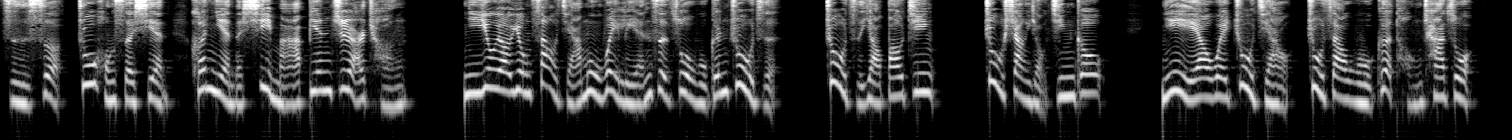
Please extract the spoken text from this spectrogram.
紫色、朱红色线和捻的细麻编织而成。你又要用皂荚木为帘子做五根柱子，柱子要包金，柱上有金钩。你也要为柱脚铸造五个铜插座。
